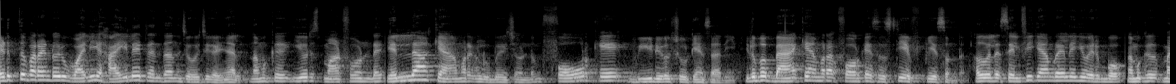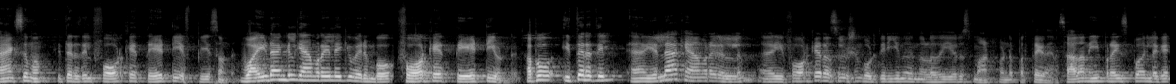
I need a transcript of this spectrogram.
എടുത്തു പറയേണ്ട ഒരു വലിയ ഹൈലൈറ്റ് എന്താണെന്ന് ചോദിച്ചു കഴിഞ്ഞാൽ നമുക്ക് ഈ ഒരു സ്മാർട്ട് ഫോണിന്റെ എല്ലാ ക്യാമറകൾ ഉപയോഗിച്ചുകൊണ്ടും ഫോർ കെ വീഡിയോകൾ ഷൂട്ട് ചെയ്യാൻ സാധിക്കും. ഇതിപ്പോൾ back camera four K sixty F P S ഉണ്ട്. അതുപോലെ സെൽഫി ക്യാമറയിലേക്ക് വരുമ്പോൾ നമുക്ക് മാക്സിമം ഇത്തരത്തിൽ four K thirty F P S ഉണ്ട്. വൈഡ് ആംഗിൾ ക്യാമറയിലേക്ക് വരുമ്പോൾ ഫോർ കെ തേർട്ടി ഉണ്ട്. അപ്പോൾ ഇത്തരത്തിൽ എല്ലാ ക്യാമറകളിലും ഈ ഫോർ കെ റെസൊല്യൂഷൻ കൊടുത്തിരിക്കുന്നു എന്നുള്ളത് ഈ ഒരു സ്മാർട്ട് ഫോണിന്റെ പ്രത്യേകതയാണ്. സാധാരണ ഈ പ്രൈസ് പോയിന്റിലൊക്കെ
